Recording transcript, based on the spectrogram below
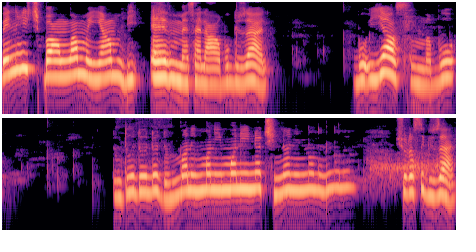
Beni hiç banlamayan bir ev mesela. Bu güzel. Bu iyi aslında. Bu. Şurası güzel.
